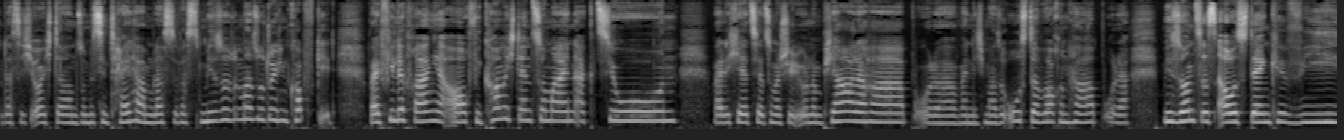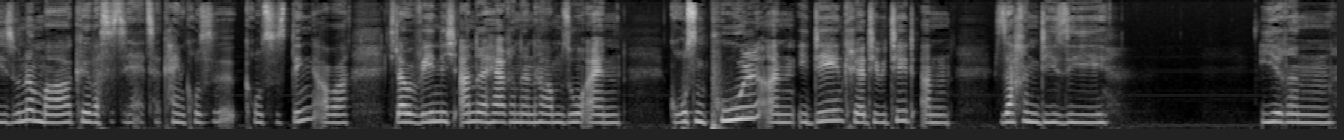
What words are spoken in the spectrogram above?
dass ich euch da so ein bisschen teilhaben lasse, was mir so immer so durch den Kopf geht. Weil viele fragen ja auch, wie komme ich denn zu meinen Aktionen? Weil ich jetzt ja zum Beispiel die Olympiade habe oder wenn ich mal so Osterwochen habe oder mir sonst was ausdenke wie so eine Marke, was ist ja jetzt kein große, großes Ding, aber ich glaube, wenig andere Herrinnen haben so einen großen Pool an Ideen, Kreativität, an Sachen, die sie ihren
